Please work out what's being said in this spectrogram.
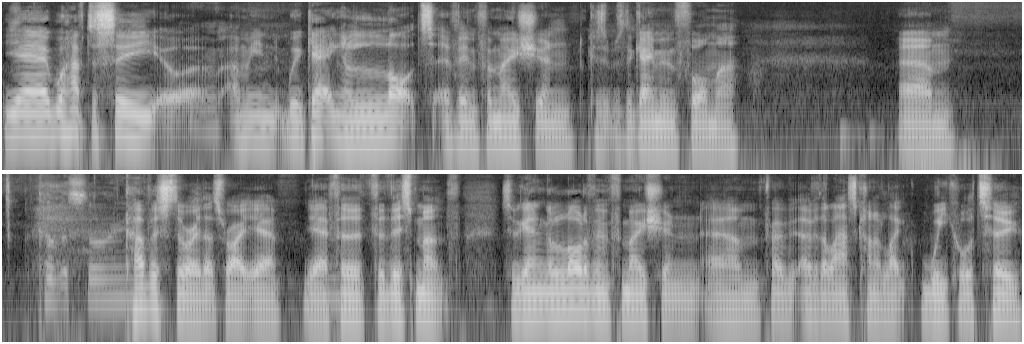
Yeah, we'll have to see. Uh, I mean, we're getting a lot of information because it was the Game Informer um, Cover story. cover story. That's right. Yeah, yeah. For for this month, so we're getting a lot of information um, over over the last kind of like week or two.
